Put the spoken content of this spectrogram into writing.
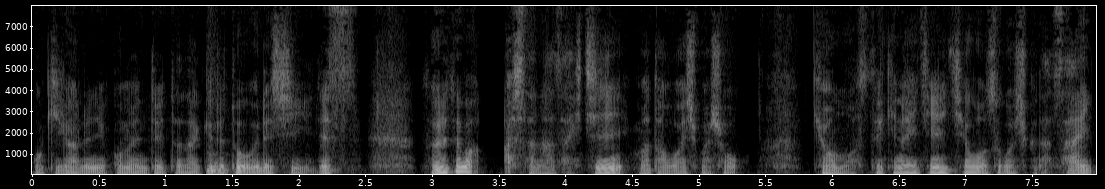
お気軽にコメントいただけると嬉しいです。それでは、明日の朝7時にまたお会いしましょう。今日も素敵な一日をお過ごしください。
